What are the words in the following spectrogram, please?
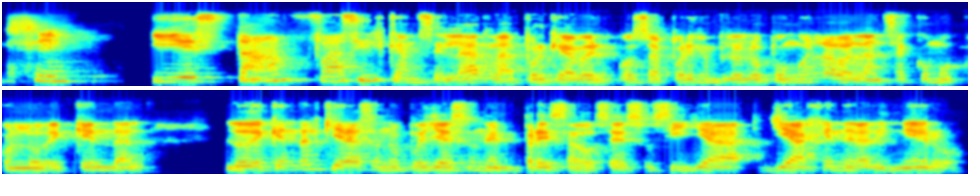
Sí. Y es tan fácil cancelarla, porque a ver, o sea, por ejemplo, lo pongo en la balanza como con lo de Kendall. Lo de Kendall, quieras o no, pues ya es una empresa, o sea, eso sí ya, ya genera dinero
